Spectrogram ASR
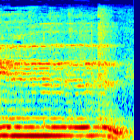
you.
